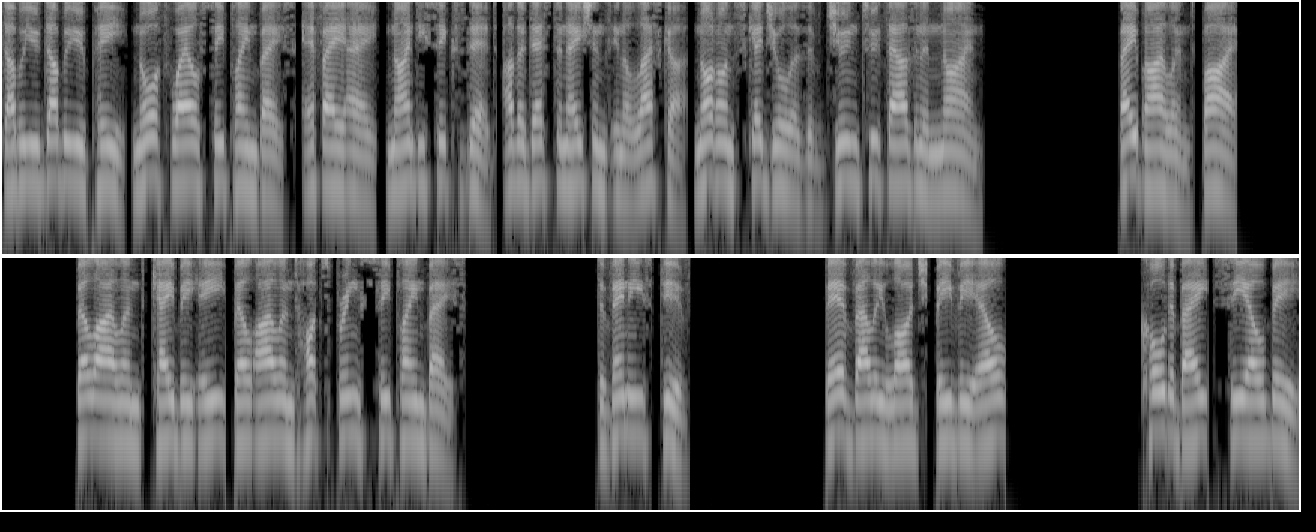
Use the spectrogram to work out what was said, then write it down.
WWP North Whale Seaplane Base FAA 96Z Other destinations in Alaska not on schedule as of June 2009 Babe Island by Bell Island KBE Bell Island Hot Springs Seaplane Base Deveny's Div Bear Valley Lodge BVL Calder Bay CLB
